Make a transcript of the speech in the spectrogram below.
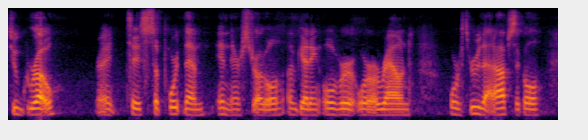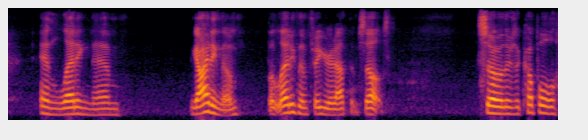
to grow, right? To support them in their struggle of getting over or around or through that obstacle, and letting them guiding them, but letting them figure it out themselves. So there's a couple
